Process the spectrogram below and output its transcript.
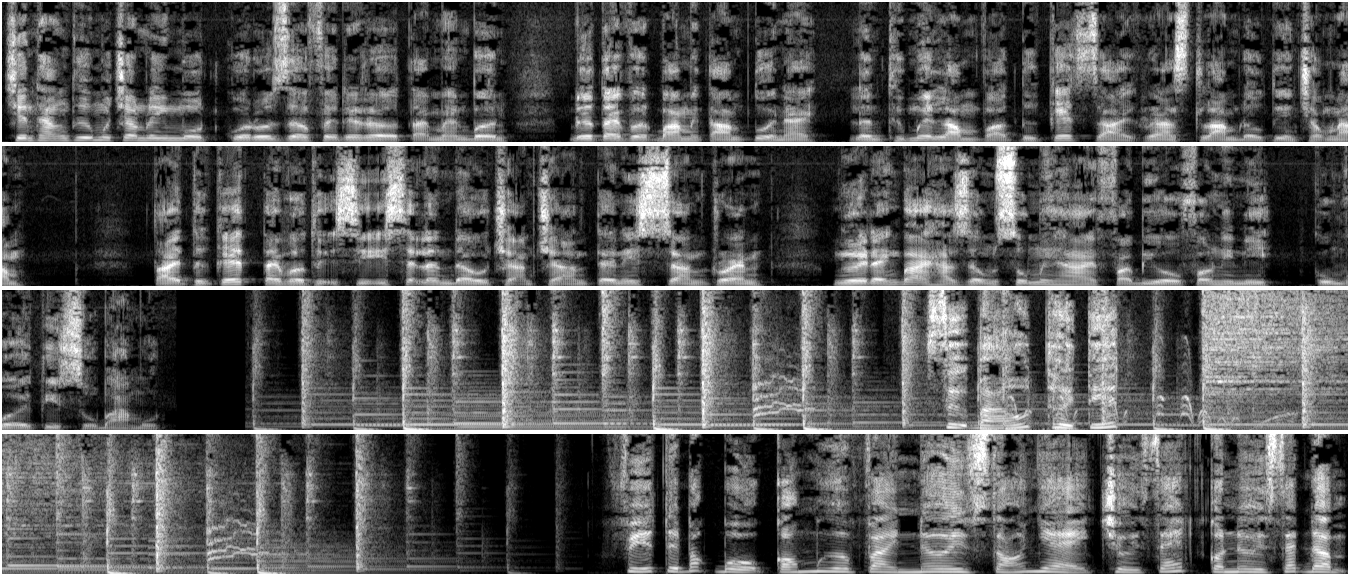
Chiến thắng thứ 101 của Roger Federer tại Melbourne đưa tay vợt 38 tuổi này lần thứ 15 vào tứ kết giải Grand Slam đầu tiên trong năm. Tại tứ kết, tay vợt Thụy Sĩ sẽ lần đầu chạm trán tennis Sandren, người đánh bại hạt giống số 12 Fabio Fognini cùng với tỷ số 3-1. Dự báo thời tiết Phía Tây Bắc Bộ có mưa vài nơi, gió nhẹ, trời rét, có nơi rét đậm,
